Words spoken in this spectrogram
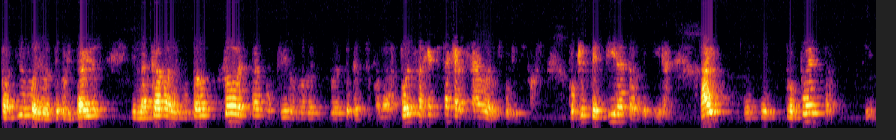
partidos mayoritarios en la Cámara de Diputados no están cumpliendo nuevamente su palabra. Por eso la gente está cansada de los políticos, porque es mentira tras mentira. Hay este, propuestas, ¿sí?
